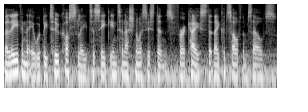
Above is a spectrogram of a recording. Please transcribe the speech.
believing that it would be too costly to seek international assistance for a case that they could solve themselves.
